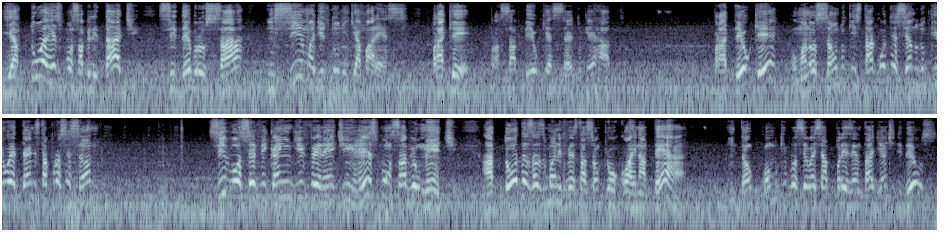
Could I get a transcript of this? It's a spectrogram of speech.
e a tua responsabilidade se debruçar em cima de tudo que aparece. Para quê? Para saber o que é certo e o que é errado. Para ter o quê? Uma noção do que está acontecendo, do que o Eterno está processando. Se você ficar indiferente irresponsavelmente a todas as manifestações que ocorrem na terra, então como que você vai se apresentar diante de Deus?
